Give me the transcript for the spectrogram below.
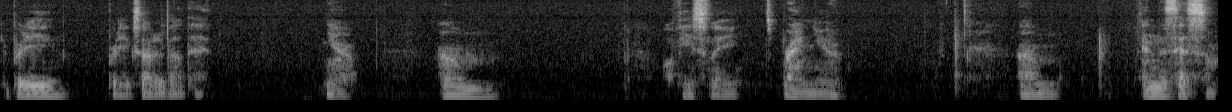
you're pretty, pretty excited about that. Yeah. Um, obviously, it's brand new. Um, and this has some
